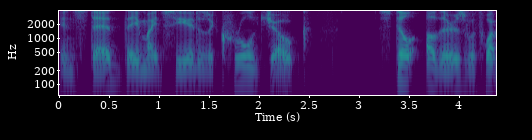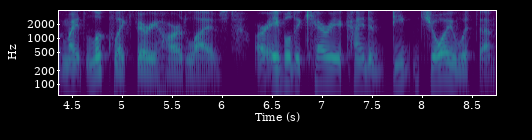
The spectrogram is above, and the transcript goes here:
Instead, they might see it as a cruel joke. Still others, with what might look like very hard lives, are able to carry a kind of deep joy with them.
